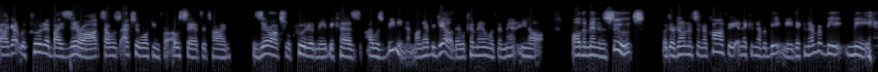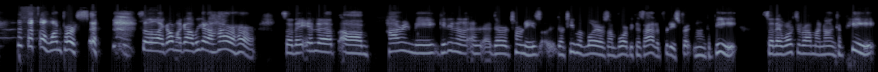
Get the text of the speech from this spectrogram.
i got recruited by xerox. I was actually working for Océ at the time. Xerox recruited me because i was beating them on every deal. They would come in with the men you know all the men in suits with their donuts and their coffee, and they can never beat me. They can never beat me, one person. so like, oh my God, we got to hire her. So they end up um, hiring me, getting a, a, their attorneys, uh, their team of lawyers on board because I had a pretty strict non compete. So they worked around my non compete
